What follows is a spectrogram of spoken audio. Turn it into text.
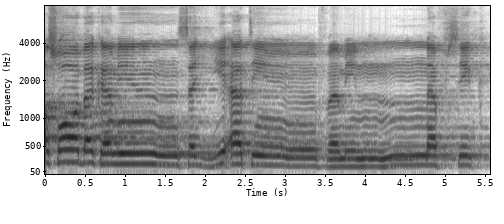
اصابك من سيئه فمن نفسك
